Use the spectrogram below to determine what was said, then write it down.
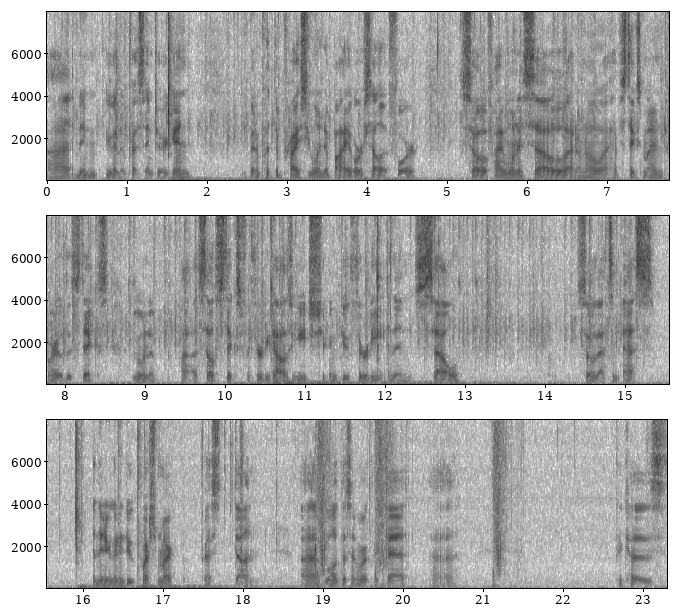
Uh, and then you're going to press enter again. You're going to put the price you want to buy or sell it for. So if I want to sell, I don't know, I have sticks in my inventory, the sticks. We want to uh, sell sticks for $30 each. You're going to do 30 and then sell. So that's an S. And then you're going to do question mark, press done. Uh, well, it doesn't work like that uh, because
